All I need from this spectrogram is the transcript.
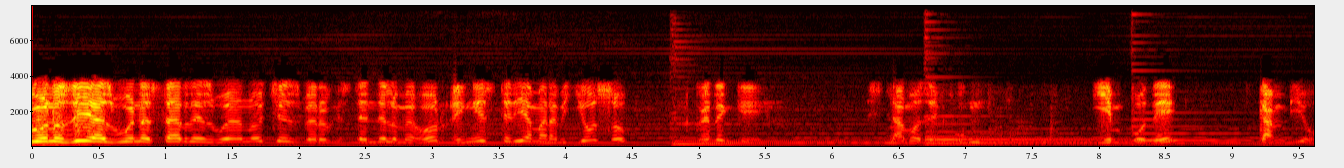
buenos días, buenas tardes, buenas noches, espero que estén de lo mejor en este día maravilloso. Recuerden que estamos en un tiempo de cambio.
